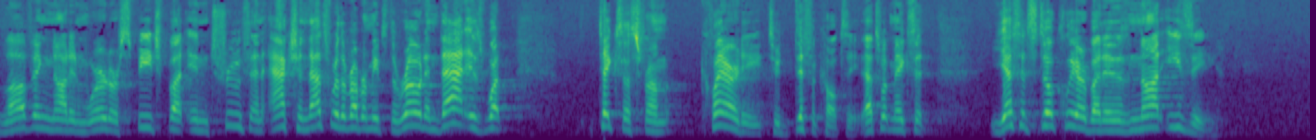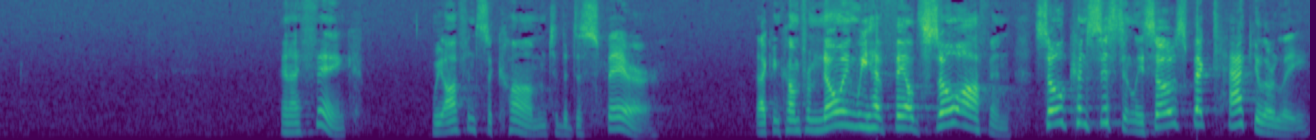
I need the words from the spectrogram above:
Loving not in word or speech, but in truth and action. That's where the rubber meets the road, and that is what takes us from clarity to difficulty. That's what makes it, yes, it's still clear, but it is not easy. And I think we often succumb to the despair that can come from knowing we have failed so often, so consistently, so spectacularly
